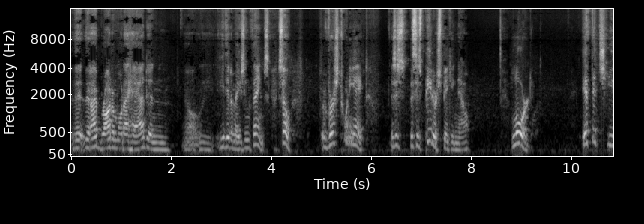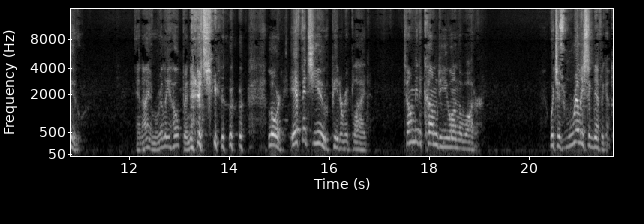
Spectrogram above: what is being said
That, that I brought him what I had and you know, he did amazing things. So, verse 28. This is this is Peter speaking now. Lord, if it's you, and I am really hoping that it's you. Lord, if it's you, Peter replied, tell me to come to you on the water, which is really significant.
